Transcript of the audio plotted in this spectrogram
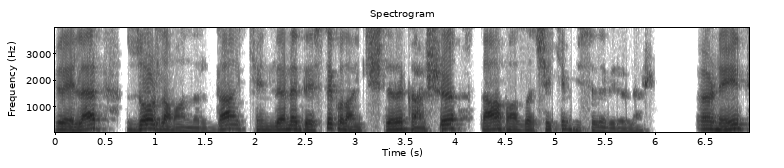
Bireyler zor zamanlarında kendilerine destek olan kişilere karşı daha fazla çekim hissedebilirler. Örneğin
